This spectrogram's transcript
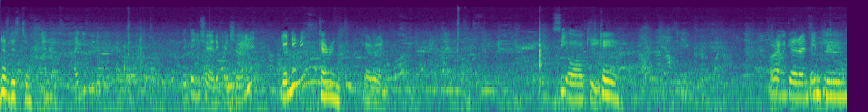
Just this two. I give you the card. Later you share the question. Your name is Karen. Karen. C or K? Okay. Alright, my Karen. Thank, Thank you.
